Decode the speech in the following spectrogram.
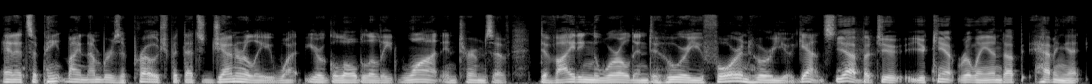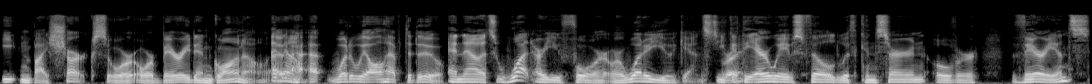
And it's a paint by numbers approach, but that's generally what your global elite want in terms of dividing the world into who are you for and who are you against. Yeah, but you, you can't really end up having it eaten by sharks or, or buried in guano. Uh, what do we all have to do? And now it's what are you for or what are you against? You right. get the airwaves filled with concern over variants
